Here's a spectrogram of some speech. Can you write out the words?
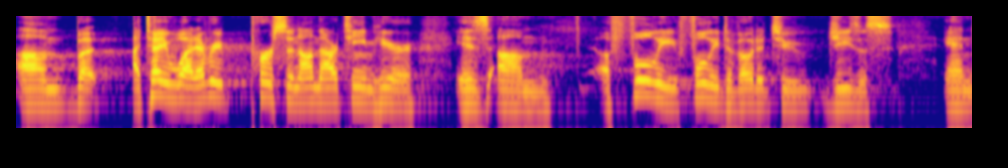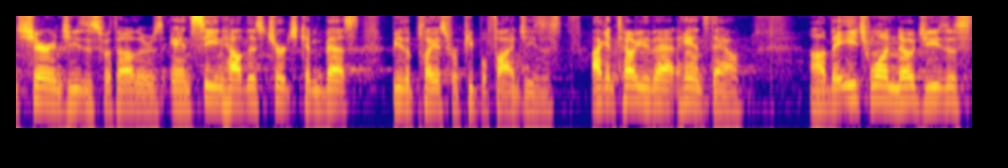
Um, but I tell you what, every person on our team here is um, a fully fully devoted to Jesus and sharing Jesus with others and seeing how this church can best be the place where people find Jesus. I can tell you that hands down. Uh, they each one know Jesus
